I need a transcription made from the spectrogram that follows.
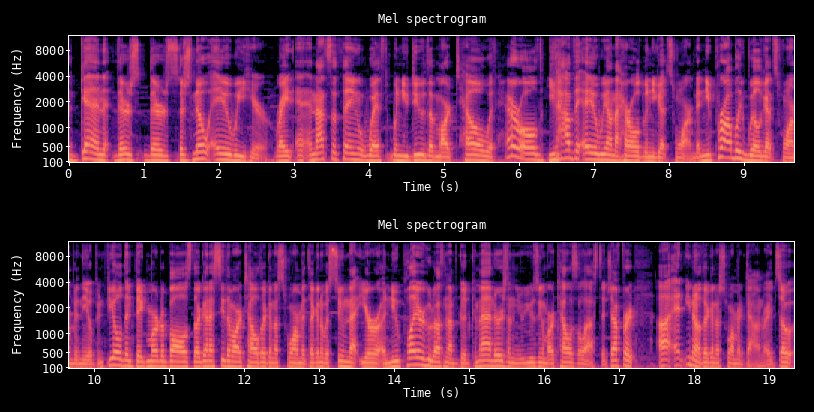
again there's there's there's no AoE here right? And, and, that's the thing with when you do the Martel with herald you have the AoE on the herald when you get swarmed and you probably will get swarmed in the open field in big murder balls. They're going to see the Martel they're going to swarm it they're going to assume that you're a new player who doesn't have good commanders and you're using a Martel as a last ditch effort uh, and you know they're going to swarm it down right? So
